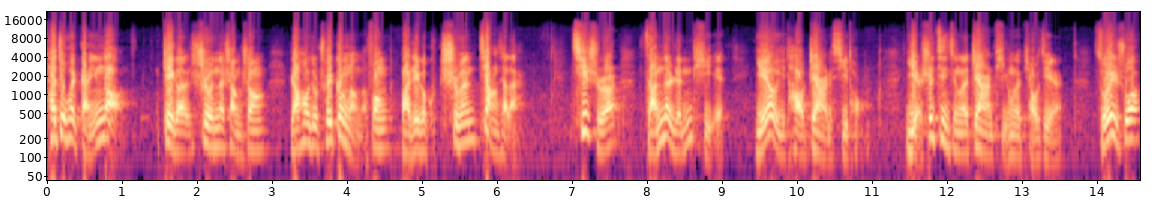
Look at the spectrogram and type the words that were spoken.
它就会感应到这个室温的上升，然后就吹更冷的风，把这个室温降下来。其实，咱的人体也有一套这样的系统，也是进行了这样体重的调节。所以说，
